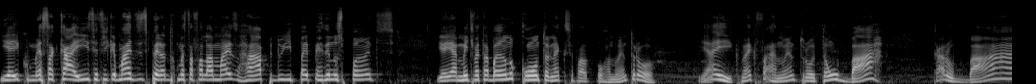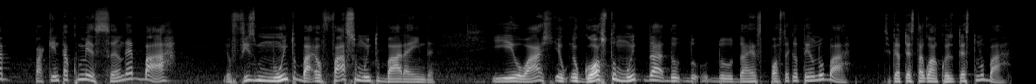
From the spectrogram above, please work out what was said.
e aí começa a cair, você fica mais desesperado, começa a falar mais rápido e vai perdendo os punches. E aí a mente vai trabalhando contra, né? Que você fala, porra, não entrou. E aí, como é que faz? Não entrou. Então o bar, cara, o bar, para quem tá começando, é bar. Eu fiz muito bar, eu faço muito bar ainda. E eu acho, eu, eu gosto muito da, do, do, da resposta que eu tenho no bar. Se eu quero testar alguma coisa, eu testo no bar.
